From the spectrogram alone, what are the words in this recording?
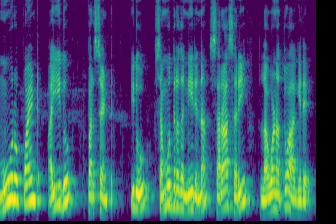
ಮೂರು ಪಾಯಿಂಟ್ ಐದು ಪರ್ಸೆಂಟ್. ಇದು ಸಮುದ್ರದ ನೀರಿನ ಸರಾಸರಿ ಲವಣತ್ವ ಆಗಿದೆ.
